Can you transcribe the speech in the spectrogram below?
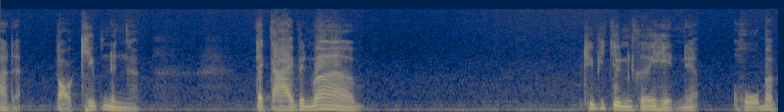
าดอะต่อคลิปหนึ่งอะแต่กลายเป็นว่า ที่พี่จุนเคยเห็นเนี่ยโอ้โหแบบ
